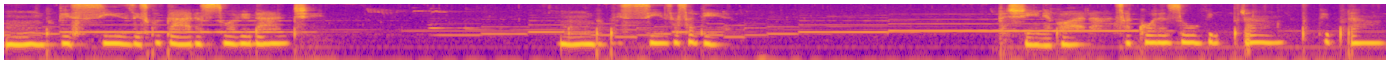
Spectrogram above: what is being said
O mundo precisa escutar a sua verdade. Mundo precisa saber. Imagine agora essa cor azul vibrando, vibrando.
